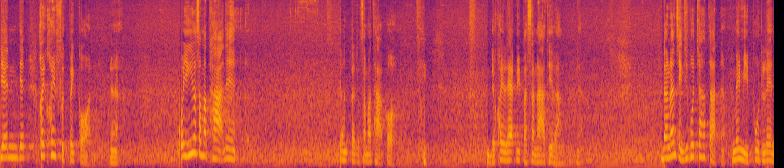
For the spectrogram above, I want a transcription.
เย็นเย็นค่อย ๆ ฝึกไปก่อนนะโอ้ยอย่างนี้ก็สมถะเนี่ยก็เกิดสมถะก่อน เดี๋ยวค่อยแลกวิปัสสนาทีหลังนะดังนั้นสิ่งที่พระเจ้าตรัสไม่มีพูดเล่น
